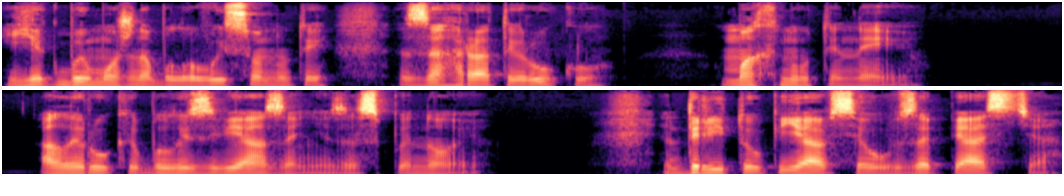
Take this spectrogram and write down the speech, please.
Якби можна було висунути заграти руку, махнути нею. Але руки були зв'язані за спиною. Дріт уп'явся у запястя,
